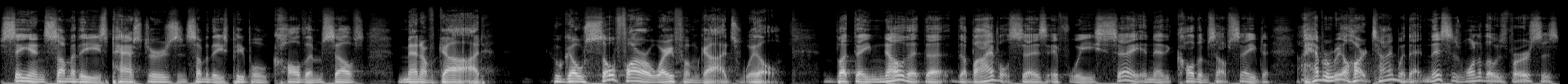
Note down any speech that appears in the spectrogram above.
seeing some of these pastors and some of these people who call themselves men of God who go so far away from God's will. But they know that the, the Bible says if we say, and they call themselves saved, I have a real hard time with that. And this is one of those verses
